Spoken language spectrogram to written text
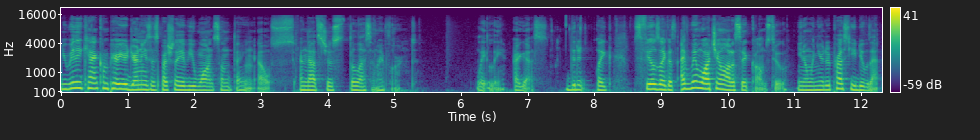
you really can't compare your journeys, especially if you want something else. And that's just the lesson I've learned lately, I guess. Didn't like this feels like i I've been watching a lot of sitcoms too. You know, when you're depressed, you do that.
